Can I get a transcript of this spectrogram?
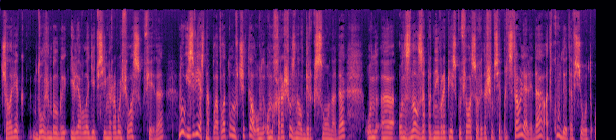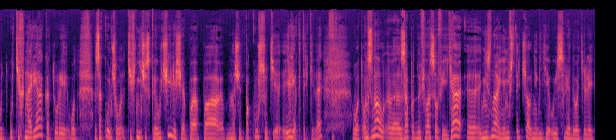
человек должен был бы или овладеть всей мировой философией, да? Ну, известно, Платонов читал, он, он хорошо знал Бергсона, да? Он, э, он знал западноевропейскую философию, это чтобы все представляли, да? Откуда это все? Вот у, у технаря, который вот закончил техническое училище по, по, значит, по курсу электрики, да? Вот, он знал э, западную философию. Я э, не знаю, я не встречал нигде у исследователей,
